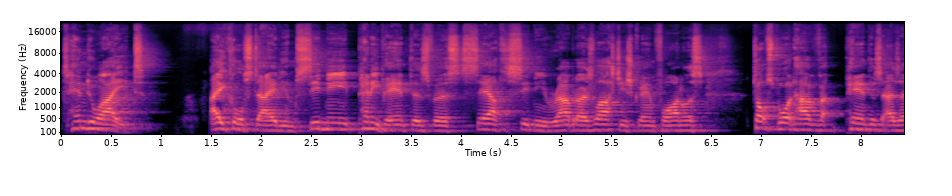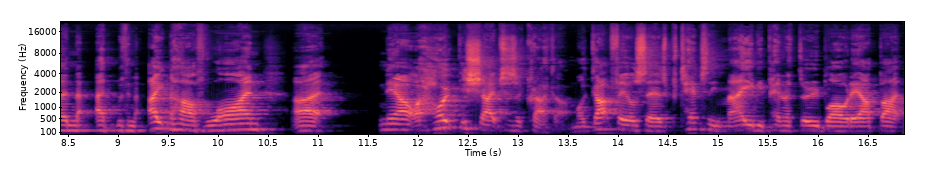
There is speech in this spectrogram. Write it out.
ten to eight. Accor Stadium, Sydney, Penrith Panthers versus South Sydney Rabbitohs, last year's grand finalists. Top Sport have Panthers as an at, with an eight and a half line. Uh, now, I hope this shapes as a cracker. My gut feel says potentially maybe Penrith do blow it out, but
